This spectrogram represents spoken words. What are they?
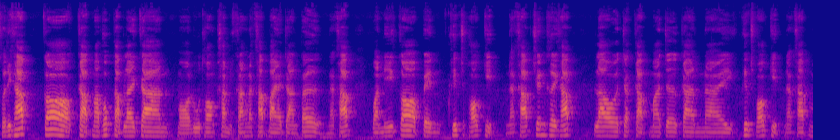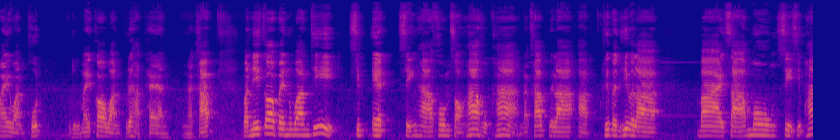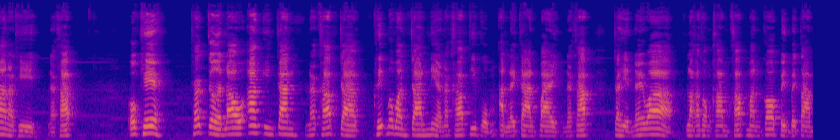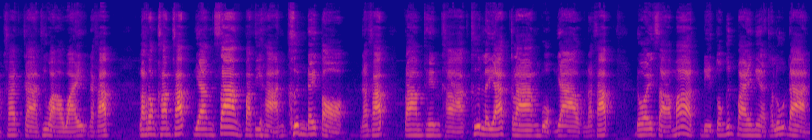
สวัสดีครับ ก็กลับมาพบกับรายการหมอดูทองคำอีกครั้งนะครับบายอาจารย์เติ้งนะครับ วันนี้ก็เป็นคลิปเฉพาะกิจนะครับ เช่นเคยครับ เราจะกลับมาเจอกันในคลิปเฉพาะกิจนะครับ ไม่วันพุธหรือไม่ก็วันพฤหัสแทนนะครับ วันนี้ก็เป็นวันที่ 11 สิงหาคม 2565 นะครับ เวลาอัดคลิปเป็นที่เวลาบ่าย3โมง45 นาทีนะครับ โอเค ถ้าเกิดเราอ้างอิงกันนะครับ จากคลิปเมื่อวันจันทร์เนี่ยนะครับที่ผมอัดรายการไปนะครับ จะเห็นได้ว่าราคาทองคำครับ มันก็เป็นไปตามคาดการณ์ที่วางเอาไว้นะครับราคาทองคำครับยังสร้างปฏิหารขึ้นได้ต่อนะครับ ตามเทรนขาขึ้นระยะกลางบวกยาวนะครับ โดยสามารถดีดตัวขึ้นไปเนี่ยทะลุด่าน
